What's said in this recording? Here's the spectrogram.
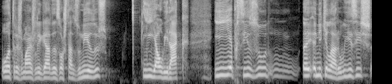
outras mais ligadas aos Estados Unidos e ao Iraque, e é preciso eh, aniquilar o ISIS uh,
